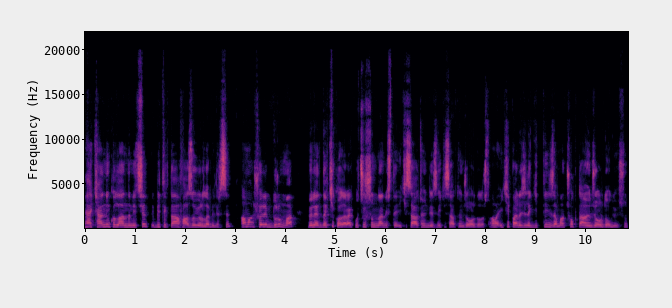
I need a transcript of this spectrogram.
Ya kendin kullandığın için bir tık daha fazla yorulabilirsin. Ama şöyle bir durum var. Böyle dakik olarak uçuşundan işte 2 saat öncesi 2 saat önce orada olursun. Ama ekip aracıyla gittiğin zaman çok daha önce orada oluyorsun.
